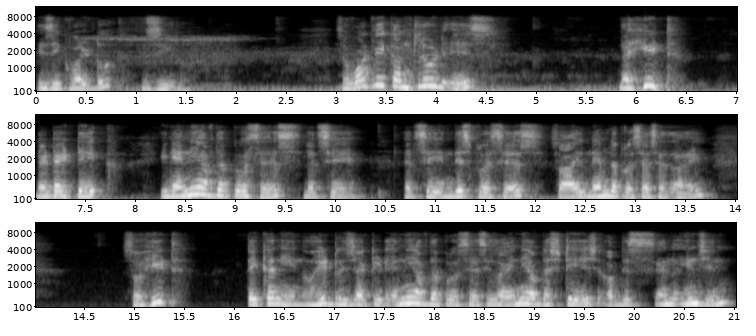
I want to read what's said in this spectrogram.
is equal to 0 so what we conclude is the heat that I take in any of the process, let's say, let's say in this process, so I name the process as I. So heat taken in or heat rejected any of the processes or any of the stage of this engine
